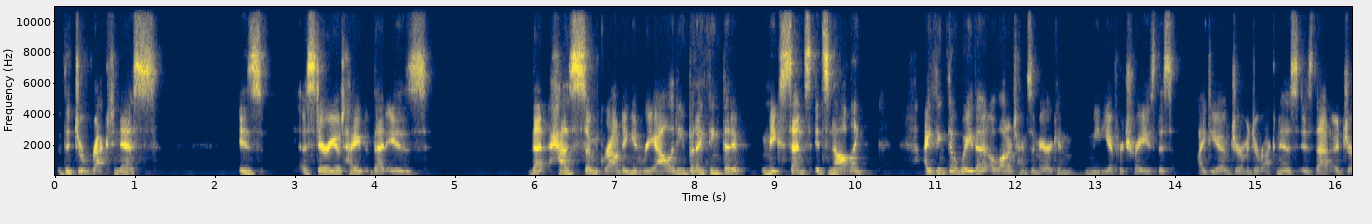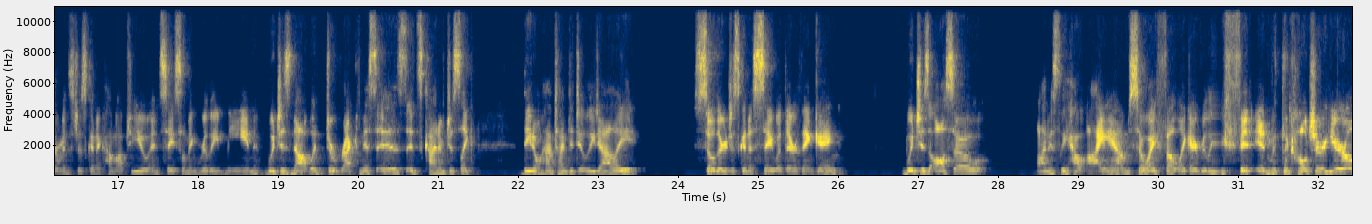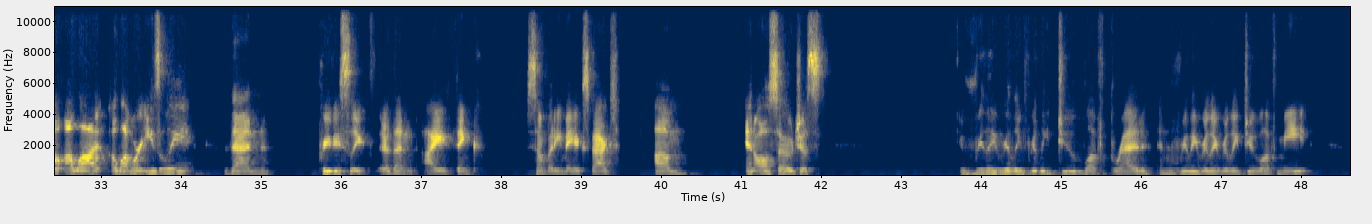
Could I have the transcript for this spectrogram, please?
the directness is a stereotype that is that has some grounding in reality, but I think that it makes sense. It's not like I think the way that a lot of times American media portrays this idea of German directness is that a German's just going to come up to you and say something really mean, which is not what directness is. It's kind of just like they don't have time to dilly dally. So they're just going to say what they're thinking, which is also honestly how I am. So I felt like I really fit in with the culture here a lot, a lot more easily than previously, or than I think somebody may expect. Um, and also just really, really, really do love bread and really, really, really do love meat.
